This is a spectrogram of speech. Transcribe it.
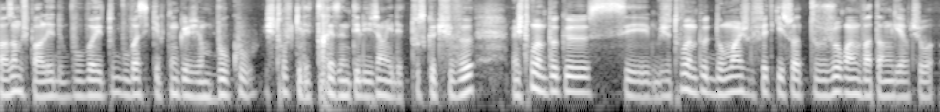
Par exemple, je parlais de Booba et tout. Booba, c'est quelqu'un que j'aime beaucoup. Je trouve qu'il est très intelligent, il est tout ce que tu veux. Mais je trouve un peu que c'est. Je trouve un peu dommage le fait qu'il soit toujours un va tu vois.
